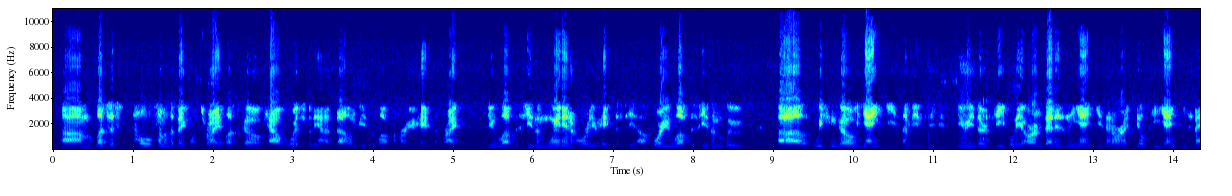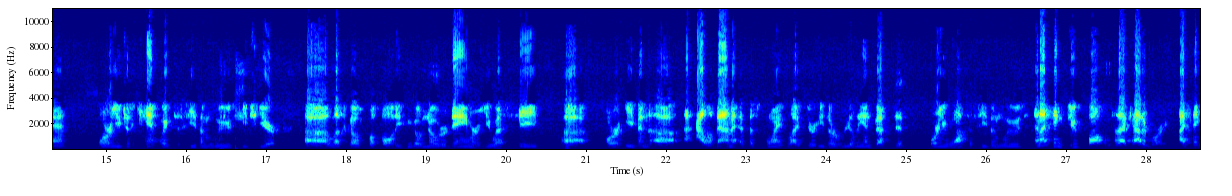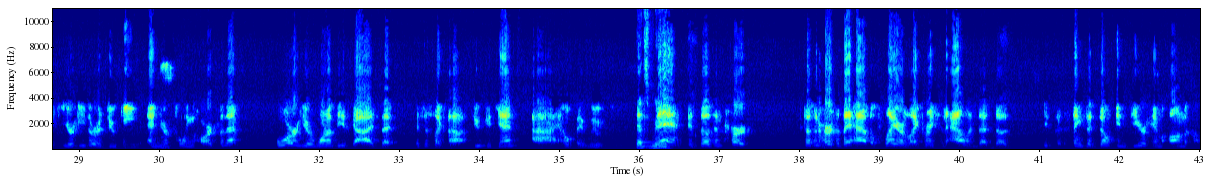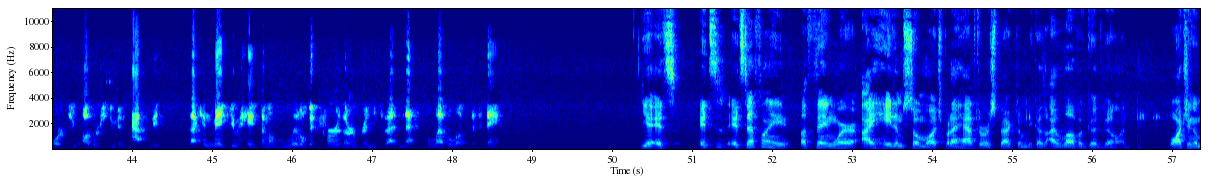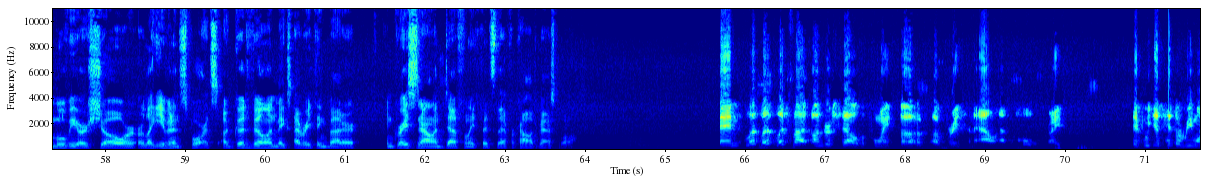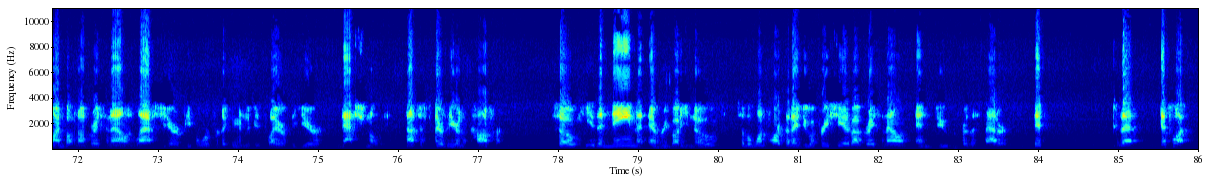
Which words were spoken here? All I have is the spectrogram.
Um, let's just pull some of the big ones, right? Let's go Cowboys for the NFL. You either love them or you hate them, right? You love to see them win, or you hate to see, uh, or you love to see them lose. Uh, we can go Yankees. I mean, you either deeply are embedded in the Yankees and are a guilty Yankees fan, or you just can't wait to see them lose each year. Uh, let's go football. You can go Notre Dame or USC uh, or even uh, Alabama at this point. Like you're either really invested or you want to see them lose. And I think Duke falls into that category. I think you're either a Dookie and you're pulling hard for them, or you're one of these guys that it's just like, ah, Duke again. Ah, I hope they lose. That's and me. Then it doesn't hurt. It doesn't hurt that they have a player like Grayson Allen that does things that don't endear him on the court to other student athletes that can make you hate them a little bit further and bring you to that next level of disdain. Yeah, it's it's it's definitely a thing where I hate him so much, but I have to respect him because I love a good villain. Watching a movie or a show, or, or like even in sports, a good villain makes everything better, and Grayson Allen definitely fits that for college basketball. And let, let, let's not undersell the point of, of Grayson Allen as a whole, right? If we just hit the rewind button on Grayson Allen, last year people were predicting him to be Player of the Year nationally, not just Player of the Year in the conference. So he's a name that everybody knows. So the one part that I do appreciate about Grayson Allen and Duke, for this matter, is that guess what?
